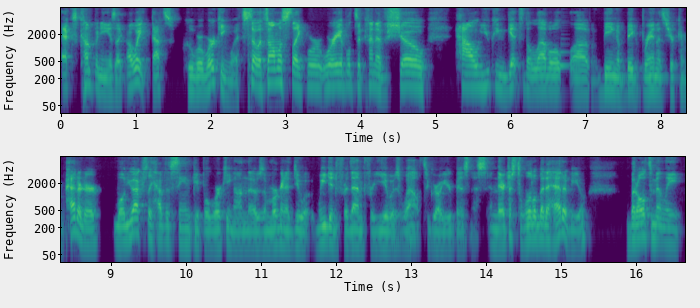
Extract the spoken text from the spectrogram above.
X company is like, oh, wait, that's who we're working with. So it's almost like we're, we're able to kind of show how you can get to the level of being a big brand that's your competitor well you actually have the same people working on those and we're going to do what we did for them for you as well to grow your business and they're just a little bit ahead of you but ultimately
